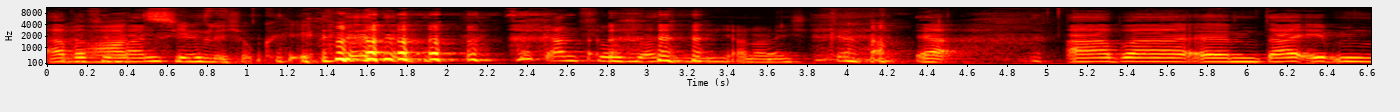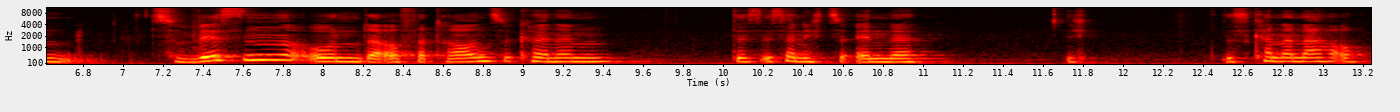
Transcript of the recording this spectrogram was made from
Aber Ja, für manche ziemlich okay. so ganz loslassen bin ich auch noch nicht. Genau. Ja, aber ähm, da eben zu wissen und darauf vertrauen zu können, das ist ja nicht zu Ende. Ich, das kann danach auch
